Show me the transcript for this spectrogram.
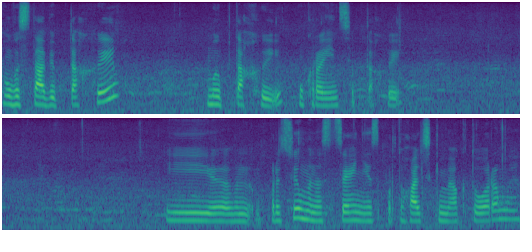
у виставі Птахи. Ми птахи, українці птахи. І е, працюємо на сцені з португальськими акторами.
